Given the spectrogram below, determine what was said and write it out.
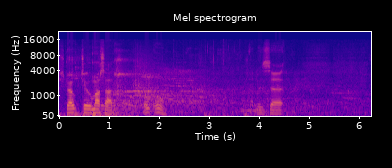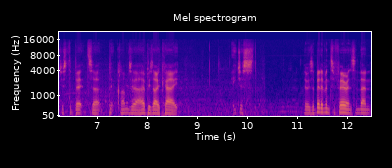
Stroke to Mosaad. Oh, oh. That was. Uh, just a bit uh, bit clumsy there. I hope he's okay. He just there was a bit of interference and then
